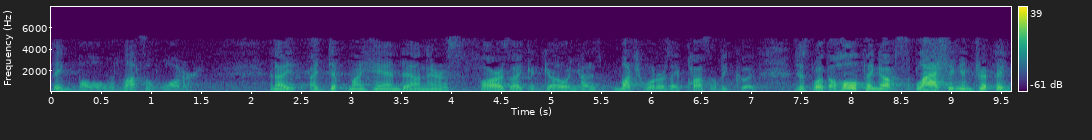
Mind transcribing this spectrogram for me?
big bowl with lots of water. And I, I dipped my hand down there as far as I could go and got as much water as I possibly could. Just brought the whole thing up, splashing and dripping,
